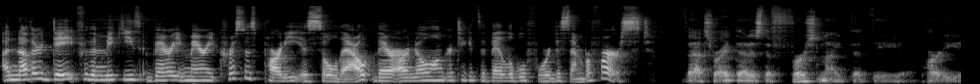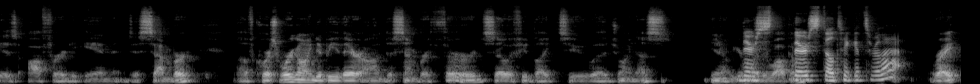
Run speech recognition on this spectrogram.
Another date for the Mickey's Very Merry Christmas Party is sold out. There are no longer tickets available for December 1st. That's right. That is the first night that the party is offered in December. Of course, we're going to be there on December 3rd. So if you'd like to uh, join us, you know, you're There's more than welcome. there's still tickets for that. right?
